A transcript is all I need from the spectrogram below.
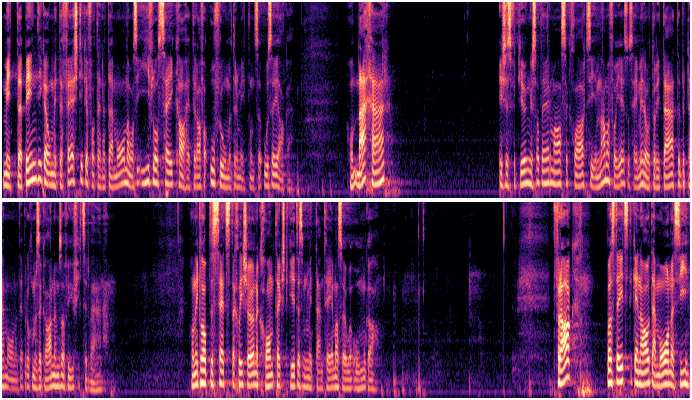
mit den Bindungen und mit den Festungen von diesen Dämonen, die sie Einfluss hatten, hat er einfach aufräumen damit und sie rausjagen. Und nachher ist es für die Jünger so dermaßen klar gewesen, im Namen von Jesus haben wir Autorität über Dämonen, dann brauchen wir sie gar nicht mehr so häufig zu erwähnen. Und ich glaube, das setzt einen schönen Kontext, wie wir mit diesem Thema umgehen sollen. Die Frage, was da jetzt genau Dämonen sind,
